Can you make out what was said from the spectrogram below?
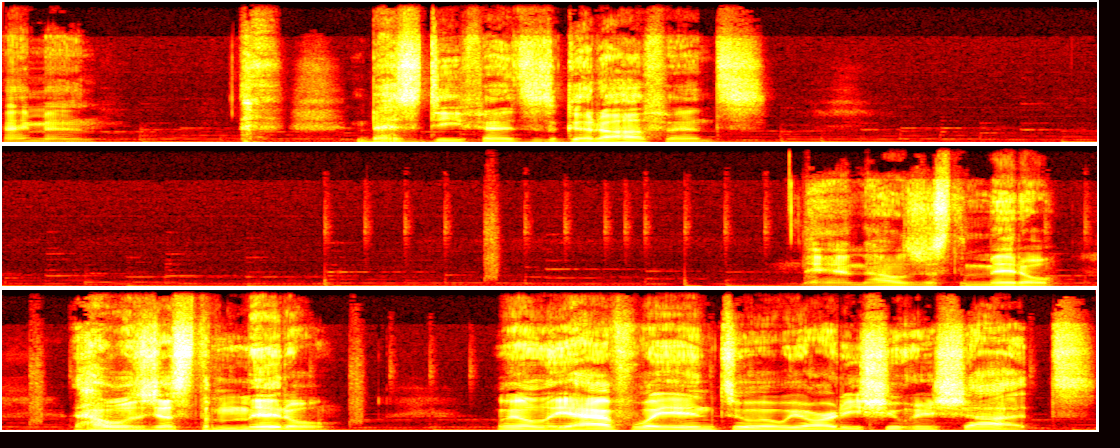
Hey, man. Best defense is a good offense. Damn, that was just the middle. That was just the middle. We only halfway into it. We already shooting shots.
